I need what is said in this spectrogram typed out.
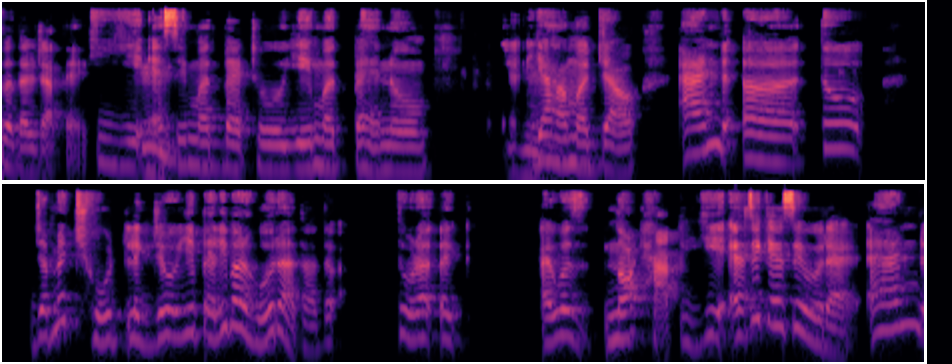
बदल जाते हैं कि ये hmm. ऐसे मत बैठो ये मत पहनो hmm. यहाँ मत जाओ एंड uh, तो जब मैं छोट लाइक जो ये पहली बार हो रहा था तो थोड़ा like I was not happy ये ऐसे कैसे हो रहा है एंड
